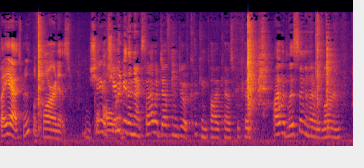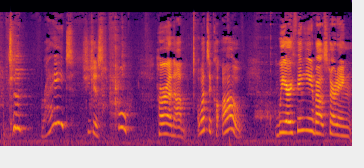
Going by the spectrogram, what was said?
But yes, Miss McLaurin is. She, she would be the next. I would definitely do a cooking podcast because I would listen and I would learn. Right? She just, whew. Her and, um, what's it called? Oh, we are thinking about starting,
